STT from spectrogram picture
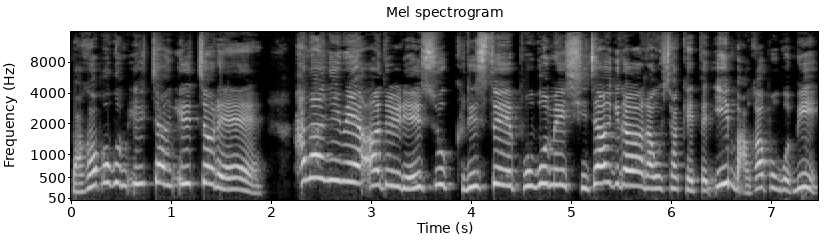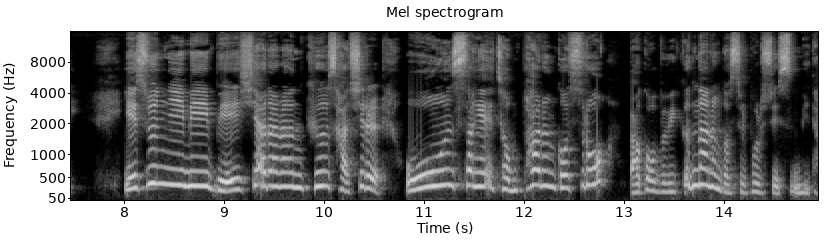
마가복음 1장 1절에 하나님의 아들 예수 그리스도의 복음의 시작이라라고 시작했던 이 마가복음이 예수님이 메시아라는 그 사실을 온 세상에 전파하는 것으로 마가복음이 끝나는 것을 볼 수 있습니다.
